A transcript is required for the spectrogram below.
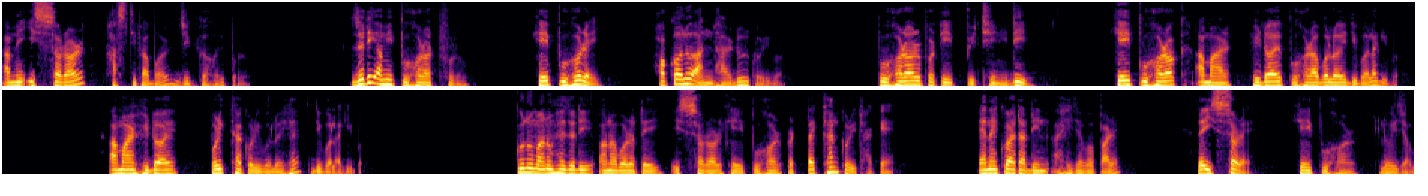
আমি ঈশ্বৰৰ শাস্তি পাবৰ যোগ্য হৈ পৰোঁ। যদি আমি পোহৰত ফুৰোঁ সেই পোহৰেই সকলো আন্ধাৰ দূৰ কৰিব। পোহৰৰ প্ৰতি পৃথি নিদি সেই পোহৰক আমাৰ হৃদয় পোহৰাবলৈ দিব লাগিব। আমাৰ হৃদয় পৰীক্ষা কৰিবলৈহে দিব লাগিব। কোনো মানুহে যদি অনবৰতেই ঈশ্বৰৰ সেই পোহৰ প্ৰত্যাখ্যান কৰি থাকে এনেকুৱা এটা দিন আহি যাব পাৰে যে ঈশ্বৰে সেই পোহৰ লৈ যাব।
